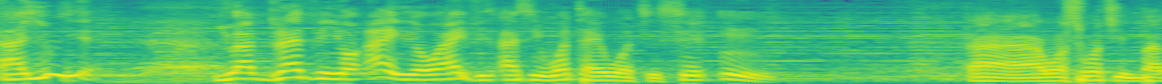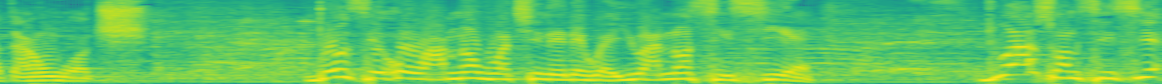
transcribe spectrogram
Are you here? You are driving your eye your wife is asking what i watch. You say mm, uh, i was watching but i don't watch. Don't say oh i'm not watching anywhere. You are not sincere. Do you have some sincere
